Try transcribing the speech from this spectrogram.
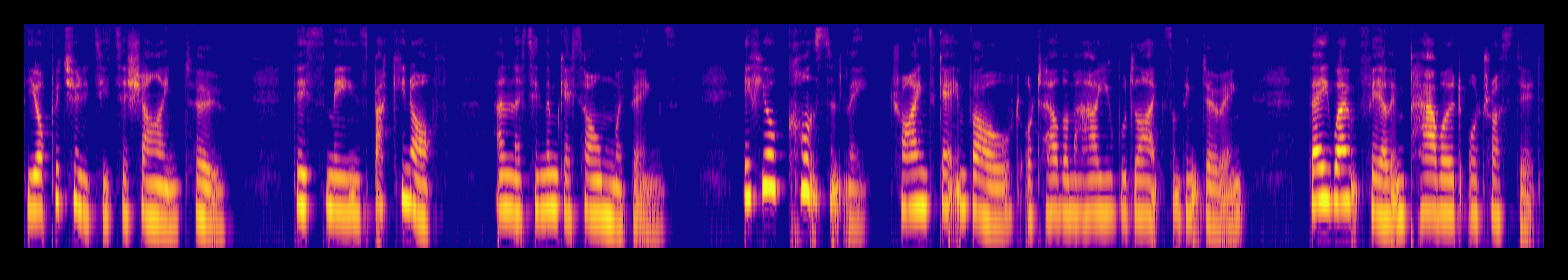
the opportunity to shine too. This means backing off and letting them get on with things. If you're constantly trying to get involved or tell them how you would like something doing, they won't feel empowered or trusted.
